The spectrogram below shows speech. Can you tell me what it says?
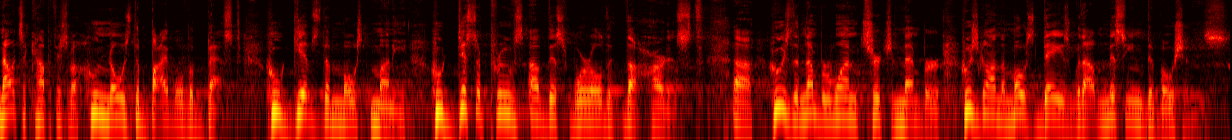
Now it's a competition about who knows the Bible the best, who gives the most money, who disapproves of this world the hardest, uh, who's the number one church member, who's gone the most days without missing devotions.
